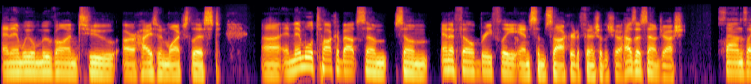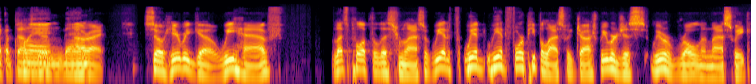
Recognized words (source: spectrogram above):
and then we will move on to our Heisman watch list, uh, and then we'll talk about some some NFL briefly and some soccer to finish up the show. How's that sound, Josh? Sounds like a plan. Ben. All right. So here we go. We have. Let's pull up the list from last week. We had we had we had four people last week, Josh. We were just we were rolling last week.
